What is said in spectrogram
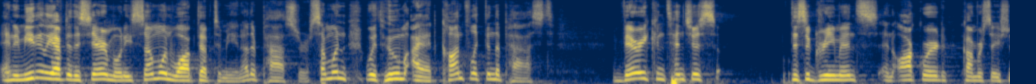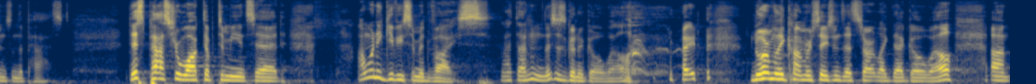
And immediately after the ceremony, someone walked up to me, another pastor, someone with whom I had conflict in the past, very contentious disagreements and awkward conversations in the past. This pastor walked up to me and said, I want to give you some advice. And I thought, hmm, this is going to go well, right? Normally, conversations that start like that go well. Um,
